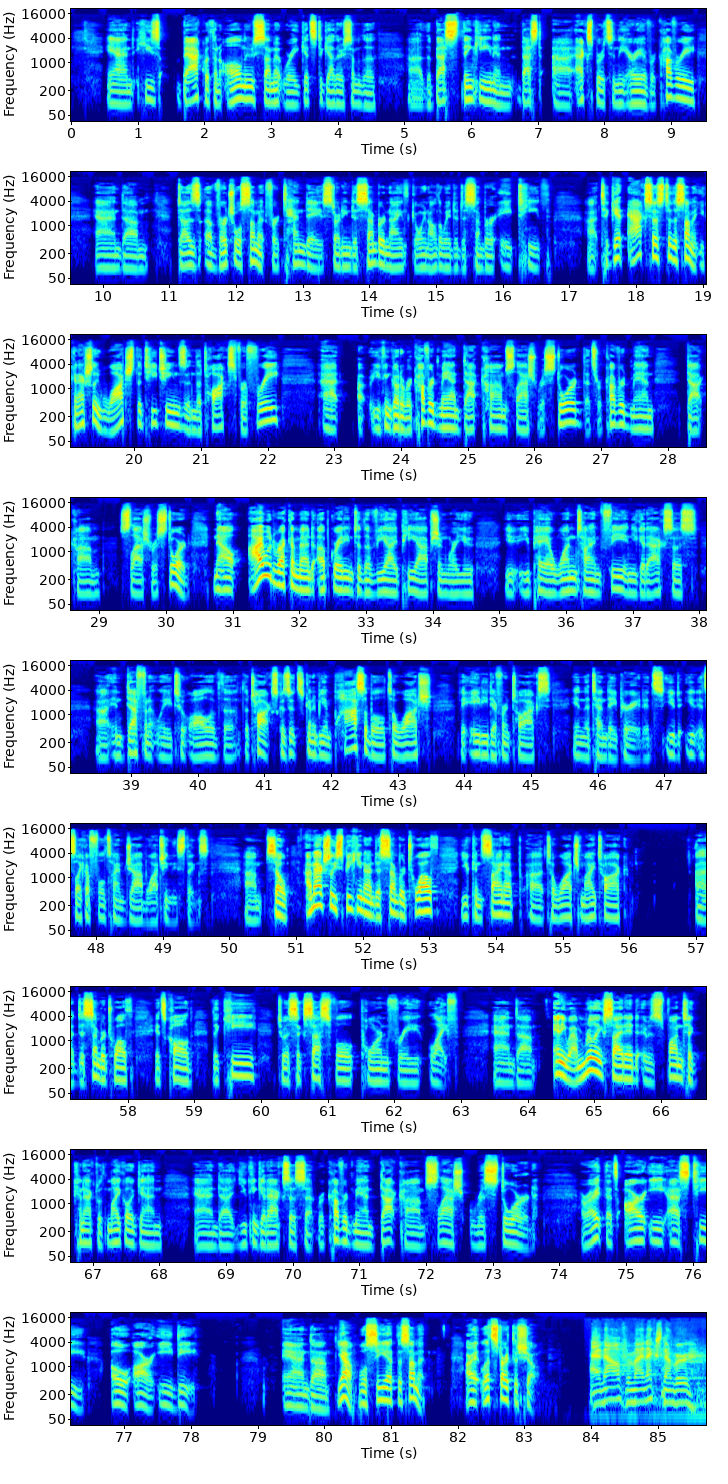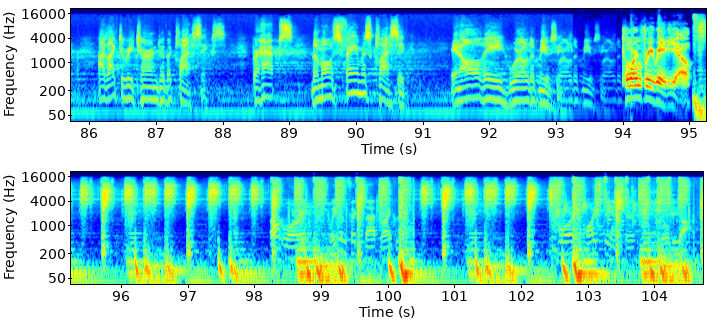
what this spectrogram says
And he's back with an all new summit where he gets together some of the uh, the best thinking and best uh, experts in the area of recovery and um, does a virtual summit for 10 days starting December 9th, going all the way to December 18th. Uh, to get access to the summit, you can actually watch the teachings and the talks for free at uh, you can go to recoveredman.com slash restored. That's recoveredman.com slash restored. Now, I would recommend upgrading to the VIP option where you you, you pay a one-time fee and you get access uh, indefinitely to all of the, the talks because it's going to be impossible to watch the 80 different talks in the 10 day period. It's, you, it's like a full time job watching these things. Um, so I'm actually speaking on December 12th. You can sign up uh, to watch my talk uh, December 12th. It's called The Key to a Successful Porn Free Life. And uh, anyway, I'm really excited. It was fun to connect with Michael again. And uh, you can get access at recoveredman.com slash restored. All right, that's R E S T O R E D. And uh, yeah, we'll see you at the summit. All right, let's start the show. And now for my next number, I'd like to return to the classics. Perhaps the most famous classic in all the world of music. World of music. Porn Free Radio. Don't worry, we can fix that right now. Board, hoist the anchor, we'll be off.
